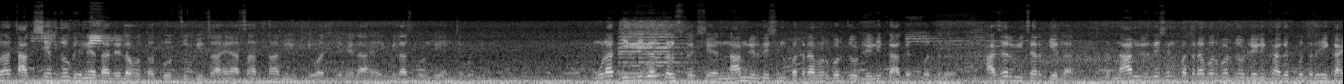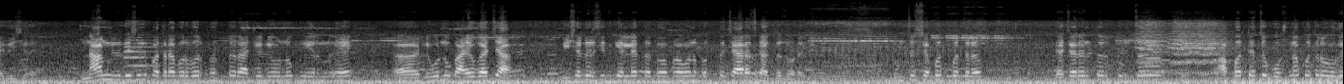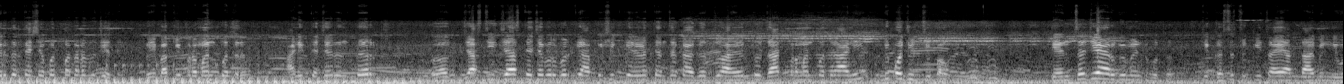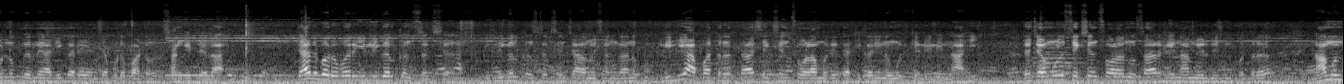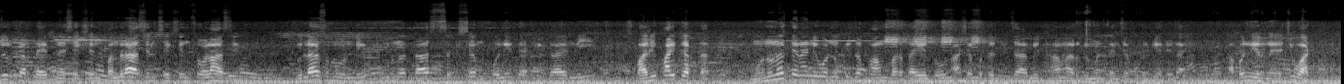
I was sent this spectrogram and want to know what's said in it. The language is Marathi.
मुळात आक्षेप जो घेण्यात आलेला होता तो चुकीचा आहे असा आता आम्ही युक्तिवाद केलेला आहे विलास बोंडे यांच्या वतीने. मुळात इलिगल कन्स्ट्रक्शन नामनिर्देशन पत्राबरोबर जोडलेली कागदपत्र हा जर विचार केला तर नामनिर्देशन पत्राबरोबर जोडलेली कागदपत्र हे कायदेशीर आहे. नामनिर्देशन पत्राबरोबर फक्त राज्य निवडणूक निर्णय निवडणूक आयोगाच्या दिशादर्शित केलेल्या तत्वाप्रमाणे फक्त चारच कागद जोडायचे. तुमचं शपथपत्र त्याच्यानंतर तुमचं आपत्त्याचं घोषणापत्र वगैरे तर त्या शपथपत्रातच येतं. हे म्हणजे बाकी प्रमाणपत्र आणि त्याच्यानंतर जास्तीत जास्त त्याच्याबरोबर ती अपेक्षित केलेला त्यांचा कागद जो आहे तो जात प्रमाणपत्र आणि डिपॉझिटची पावती. त्यांचं जे आर्ग्युमेंट होतं ते कसं चुकीचं आहे आता आम्ही निवडणूक निर्णय अधिकारी यांच्यापुढे पाठव सांगितलेलं आहे. त्याचबरोबर इलिगल कन्स्ट्रक्शन इलिगल कन्स्ट्रक्शनच्या अनुषंगानं कुठलीही अपात्रता सेक्शन सोळामध्ये त्या ठिकाणी नमूद केलेली नाही. त्याच्यामुळे सेक्शन सोळानुसार हे नामनिर्देशन पत्र नामंजूर करता येत नाही. सेक्शन पंधरा असेल सेक्शन सोळा असेल. विलास लोंढे पूर्णतः सक्षमपणे त्या ठिकाणी क्वालिफाय करतात. म्हणूनच त्यांना निवडणुकीचा फॉर्म भरता येतो. अशा पद्धतीचा आम्ही ठाम आर्ग्युमेंट त्यांच्यापुढे केलेला आहे. आपण निर्णयाची वाट पाहतो.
